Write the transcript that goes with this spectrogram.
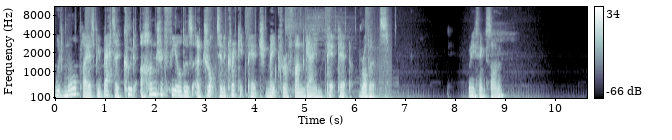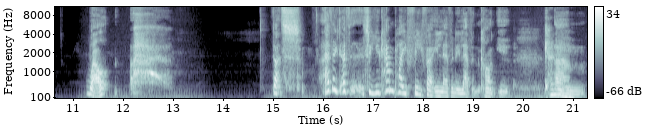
Would more players be better? Could 100 fielders are dropped in a cricket pitch make for a fun game? Pip pip, Roberts. What do you think, Simon? Well, that's. Have they, have, so you can play FIFA 11 11, can't you? Can you? Um,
